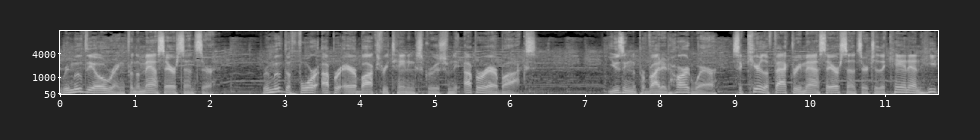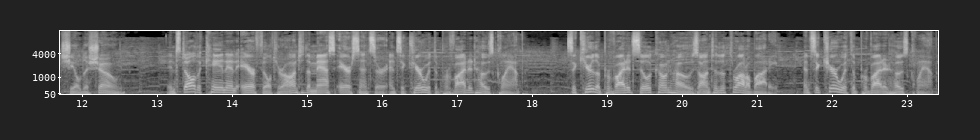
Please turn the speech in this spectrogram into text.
remove the O-ring from the mass air sensor. Remove the four upper air box retaining screws from the upper air box. Using the provided hardware, secure the factory mass air sensor to the K&N heat shield as shown. Install the K&N air filter onto the mass air sensor and secure with the provided hose clamp. Secure the provided silicone hose onto the throttle body and secure with the provided hose clamp.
